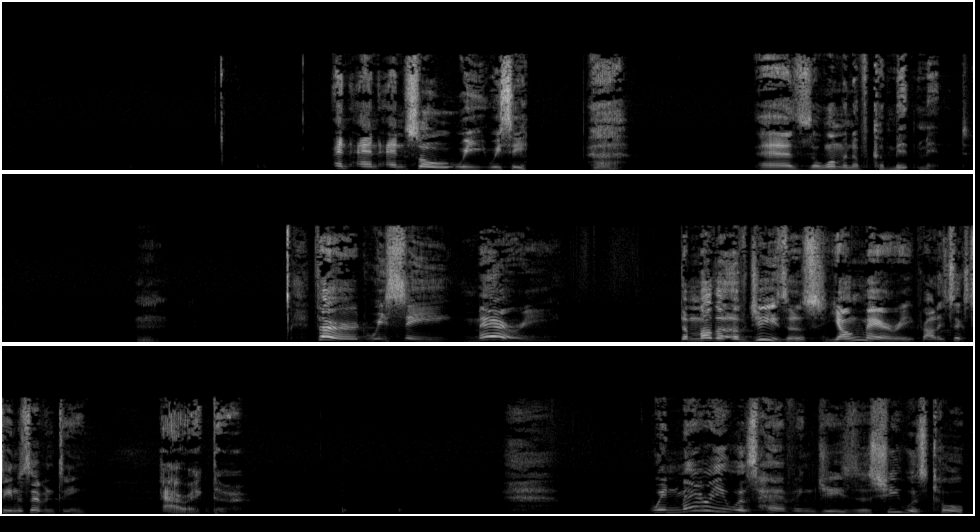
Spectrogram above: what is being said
And and and so we we see as a woman of commitment. Hmm. Third, we see Mary, the mother of Jesus, young Mary, probably 16 to 17, character. When Mary was having Jesus, she was told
